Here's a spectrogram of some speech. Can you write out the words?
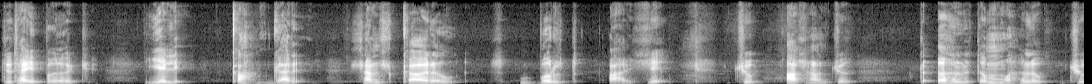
تِتھَے پٲٹھۍ ییٚلہِ کانٛہہ گرٕ سنسکارو بُرُت آسہِ چھُ آسان چھُ تہٕ ٲہلہٕ تہٕ محلہٕ چھُ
